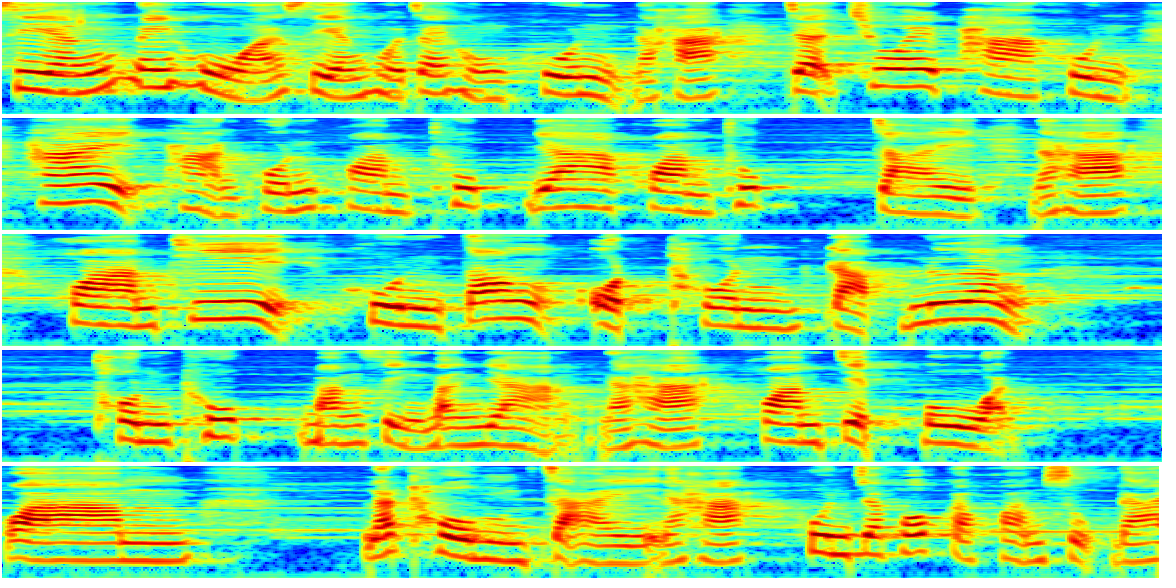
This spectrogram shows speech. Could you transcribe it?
เสียงในหัวเสียงหัวใจของคุณนะคะ จะช่วยพาคุณให้ผ่านพ้นความทุกข์ยากความทุกข์ ใจนะคะ ความที่คุณต้องอดทนกับเรื่องทนทุกข์บางสิ่งบางอย่างนะคะ ความเจ็บปวด ความละทมใจนะคะ คุณจะพบกับความสุขได้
